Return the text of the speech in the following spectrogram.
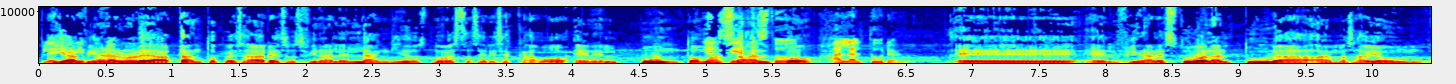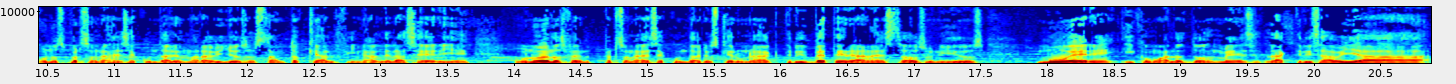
Y al final amor. le da tanto pesar esos finales lánguidos. No, esta serie se acabó en el punto y más alto. a la altura. Eh, el final estuvo a la altura, además había un- unos personajes secundarios maravillosos, tanto que al final de la serie, uno de los per- personajes secundarios, que era una actriz veterana de Estados Unidos, muere y como a los dos meses, la actriz había,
